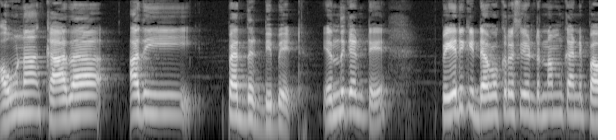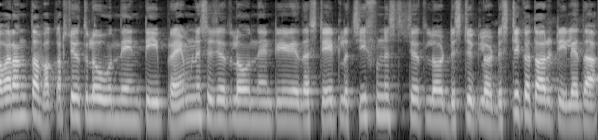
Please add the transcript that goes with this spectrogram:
అవునా కాదా? అది పెద్ద డిబేట్. ఎందుకంటే పేరుకి డెమోక్రసీ అంటున్నాం కానీ పవర్ అంతా ఒకరి చేతిలో ఉందేంటి? ప్రైమ్ మినిస్టర్ చేతిలో ఉందేంటి? లేదా స్టేట్లో చీఫ్ మినిస్టర్ చేతిలో డిస్టిక్లో డిస్టిక్ అథారిటీ లేదా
